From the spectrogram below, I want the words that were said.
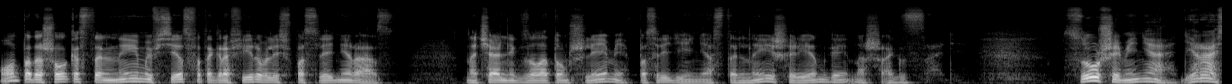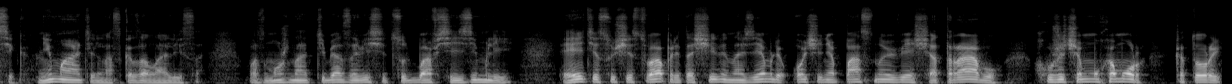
Он подошел к остальным, и все сфотографировались в последний раз. Начальник в золотом шлеме посредине, остальные шеренгой на шаг сзади. «Слушай меня, Дерасик, внимательно», — сказала Алиса. «Возможно, от тебя зависит судьба всей Земли. Эти существа притащили на Землю очень опасную вещь — отраву, хуже, чем мухомор, который,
